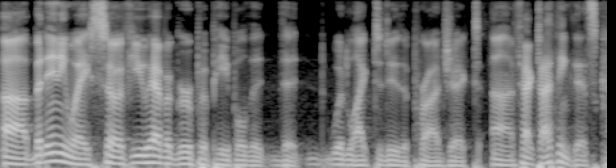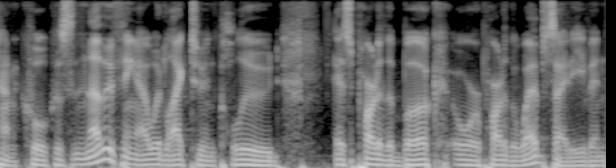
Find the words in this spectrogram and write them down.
Uh, but anyway, so if you have a group of people that, that would like to do the project, uh, in fact, I think that's kind of cool because another thing I would like to include as part of the book or part of the website even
